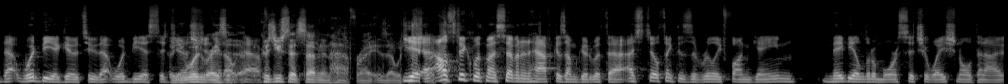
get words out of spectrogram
that would be a go to. That would be a it? So suggestion. you would raise it because you said seven and a half, right? Is that what? you Yeah, I'll stick with my seven and a half because I'm good with that. I still think this is a really fun game. Maybe a little more situational than I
